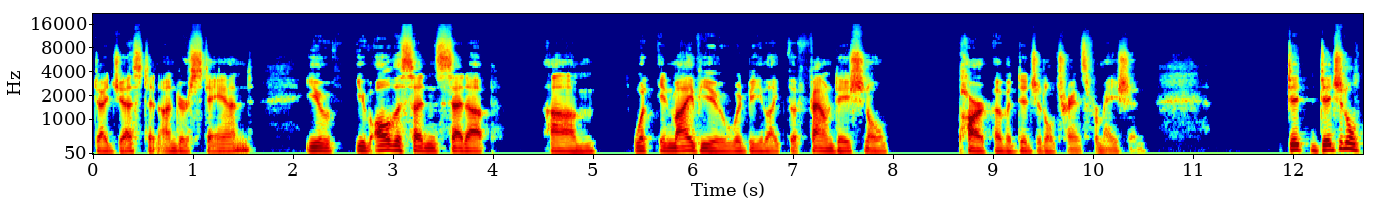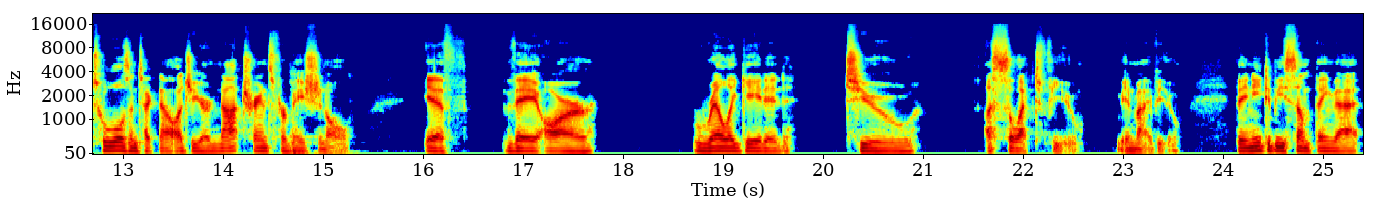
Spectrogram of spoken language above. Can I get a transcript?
digest and understand. You've you've all of a sudden set up um, what, in my view, would be like the foundational part of a digital transformation. Di- digital tools and technology are not transformational if they are relegated to a select few, in my view. They need to be something that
